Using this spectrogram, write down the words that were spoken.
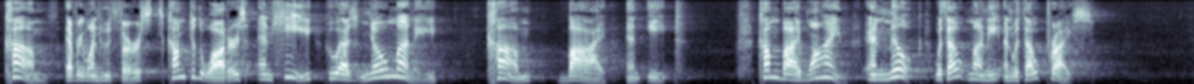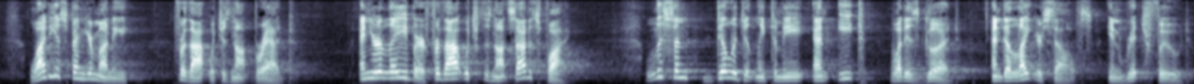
Come, everyone who thirsts, come to the waters, and he who has no money, come buy and eat. Come buy wine and milk without money and without price. Why do you spend your money for that which is not bread, and your labor for that which does not satisfy? Listen diligently to me and eat what is good, and delight yourselves in rich food.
